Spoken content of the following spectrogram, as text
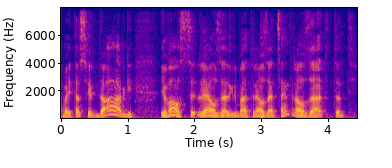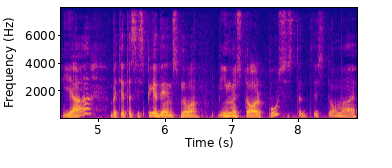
vai tas ir dārgi. Ja valsts realizēt, gribētu realizēt centralizēti, tad jā, bet ja tas ir spiediens no investoru puses, tad es domāju,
